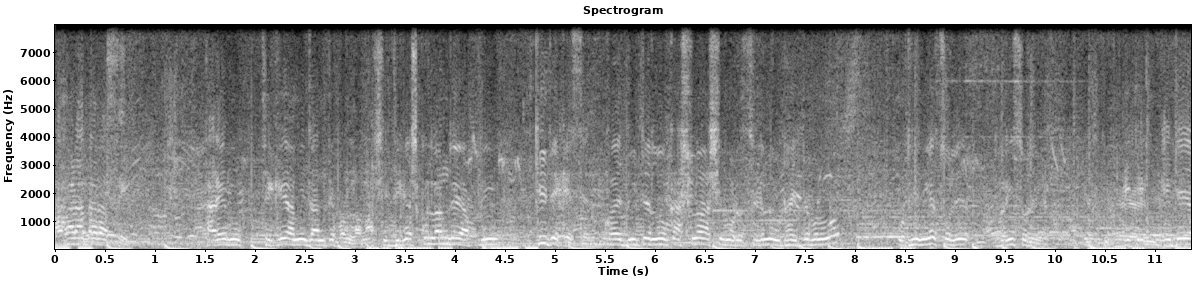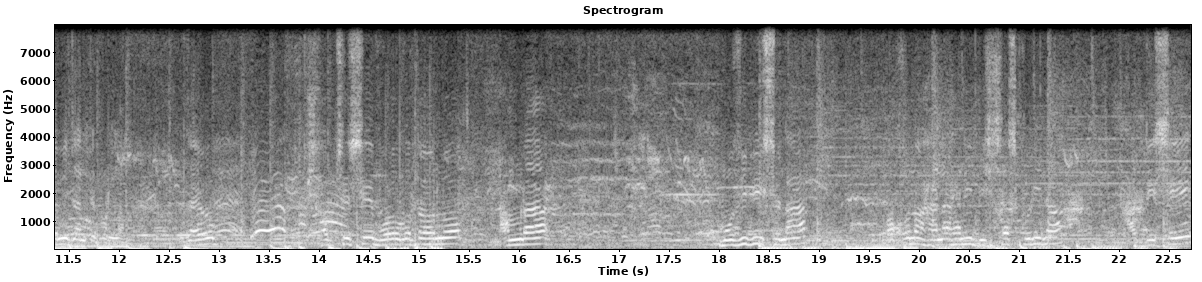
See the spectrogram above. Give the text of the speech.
পাহারাদার আছে। তার মুখ থেকে আমি জানতে পারলাম। আসি জিজ্ঞেস করলাম যে, আপনি কি দেখেছেন? কয়, দুইটা লোক আসলো, আসি মোটর সাইকেলে উঠাইতে বলল। উঠিয়ে নিয়ে চলে ধরি চলে গেল। এটাই- আমি জানতে পারলাম। যাই হোক, সবশেষে বড় কথা হলো, আমরা মজিবি সেনা কখনো হানাহানি বিশ্বাস করি না। আর দেশে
